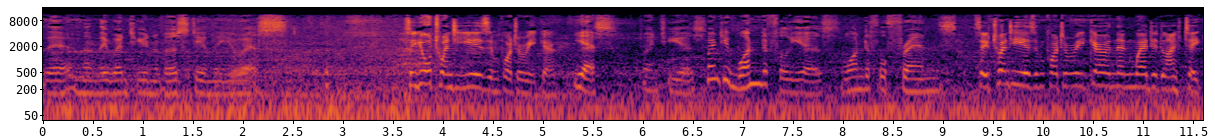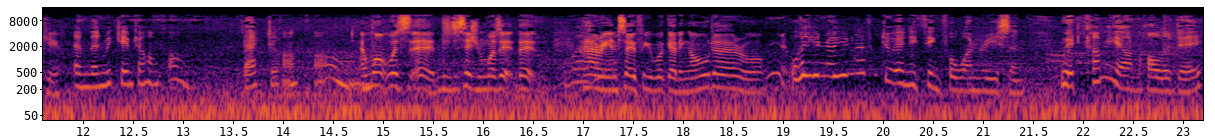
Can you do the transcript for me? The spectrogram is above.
there, and then they went to university in the US. So you're 20 years in Puerto Rico. Yes, 20 years. 20 wonderful years, wonderful friends. So 20 years in Puerto Rico, and then where did life take you? And then we came to Hong Kong, back to Hong Kong. And what was uh, the decision? Was it that Well- Harry and Sophie were getting older, or Well, you know, you never do anything for one reason. We had come here on holiday,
